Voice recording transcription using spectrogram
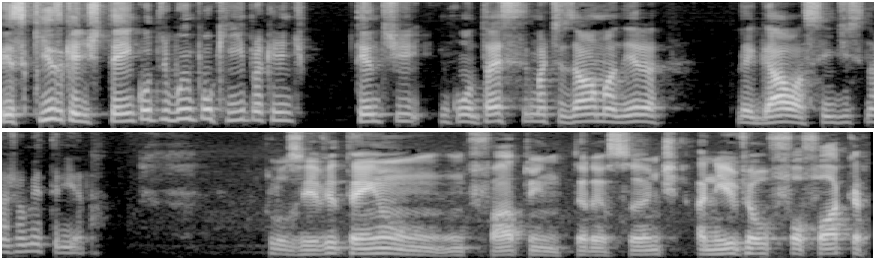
pesquisa que a gente tem contribui um pouquinho para que a gente tente encontrar e sistematizar uma maneira legal assim de ensinar geometria. Né? Inclusive tem um, um, fato interessante a nível fofoca.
